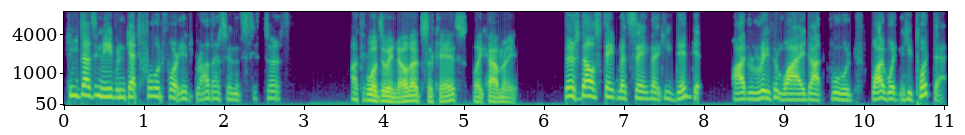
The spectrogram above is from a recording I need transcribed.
he doesn't even get food for his brothers and sisters. Okay. Well, do we know that's the case? Like how many? There's no statement saying that he did get. Uh, the reason why I got food, why wouldn't he put that?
